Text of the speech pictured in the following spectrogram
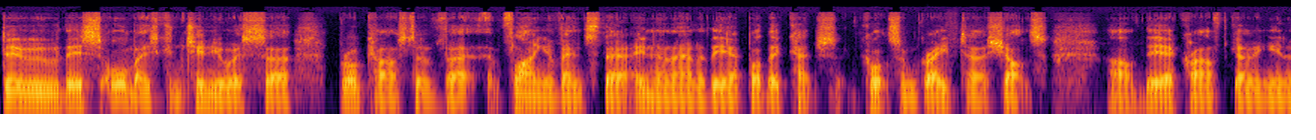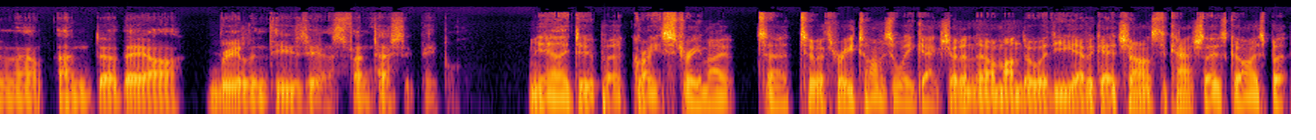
do this almost continuous broadcast of flying events there in and out of the airport. They catch caught some great shots of the aircraft going in and out, and they are real enthusiasts, fantastic people. Yeah, they do put a great stream out uh, two or three times a week. Actually, I don't know, Armando, whether you ever get a chance to catch those guys, but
